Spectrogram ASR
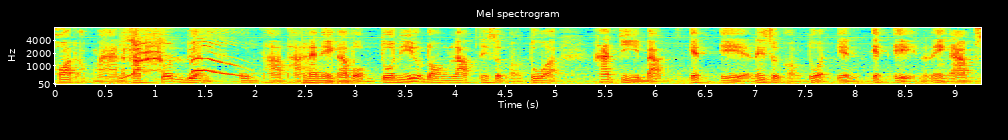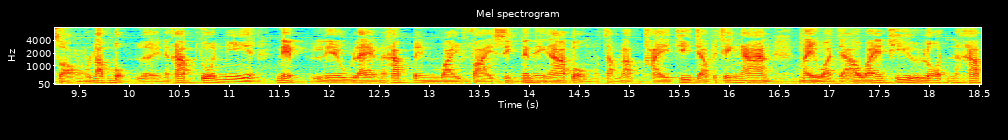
คลอดออกมานะครับ ต้นเดือนกุมภาพันธ์นั่นเองครับผม ตัวนี้รองรับในส่วนของตัว 5G แบบ SA ในส่วนของตัว NSA นั่นเองครับ 2 ระบบเลยนะครับ ตัวนี้เน็ตเร็วแรงนะครับ เป็น Wi-Fi 6 นั่นเองครับผมสำหรับใครที่จะไปใช้งาน ไม่ว่าจะเอาไว้ที่รถนะครับ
